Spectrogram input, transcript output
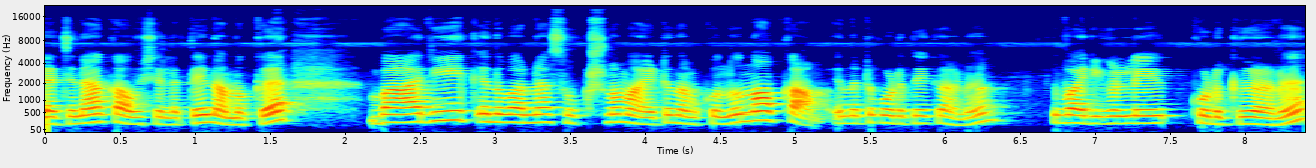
രചനാ കൗശലത്തെ നമുക്ക് ഭാര്യ എന്ന് പറഞ്ഞാൽ സൂക്ഷ്മമായിട്ട് നമുക്കൊന്ന് നോക്കാം. എന്നിട്ട് കൊടുത്തേക്കാണ് വരികളിലെ കൊടുക്കുകയാണ്.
